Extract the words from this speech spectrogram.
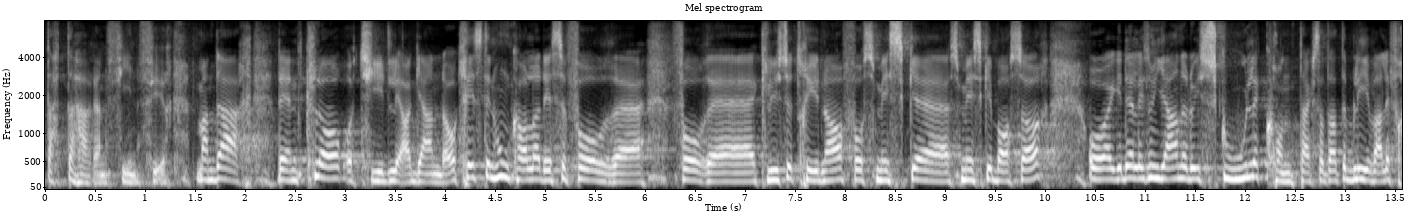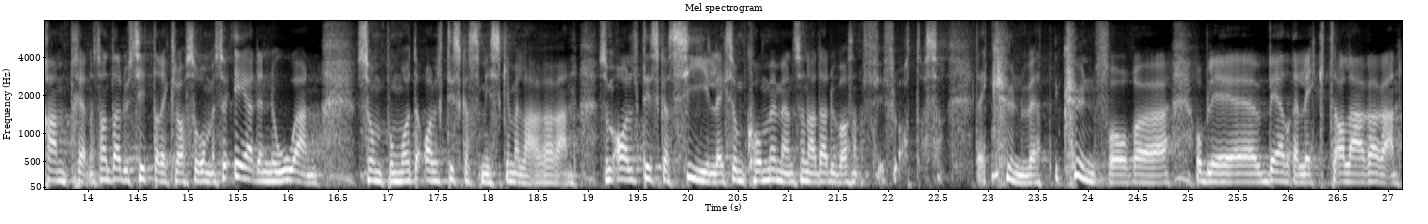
dette her er en fin fyr. Men der det er en klar og tydelig agenda. Og Kristin hun kaller disse for, eh, for eh, klysetryner, for smiske, smiskebaser. Og det er liksom gjerne i skolekontekst at dette blir veldig fremtredende. Sant? der du sitter i klasserommet, så er det noen som på en måte alltid skal smiske med læreren. Som alltid skal si, liksom komme med en sånn der du bare sånn Fy flate, altså. Det er kun, vet, kun for uh, å bli bedre likt av læreren.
